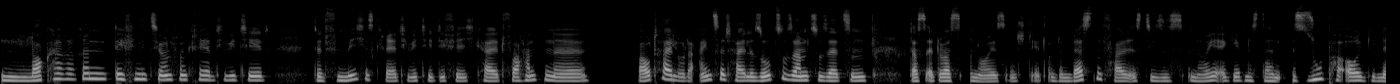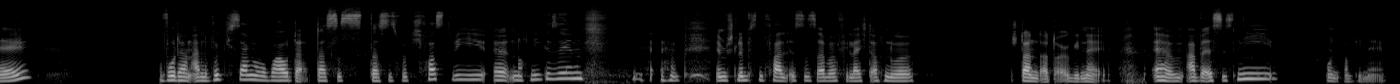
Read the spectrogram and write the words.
lockereren Definition von Kreativität. Denn für mich ist Kreativität die Fähigkeit, vorhandene Bauteile oder Einzelteile so zusammenzusetzen, dass etwas Neues entsteht. Und im besten Fall ist dieses neue Ergebnis dann super originell, wo dann alle wirklich sagen, oh, wow, das ist, das ist wirklich fast wie äh, noch nie gesehen. Im schlimmsten Fall ist es aber vielleicht auch nur Standard originell. Ähm, aber es ist nie unoriginell,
